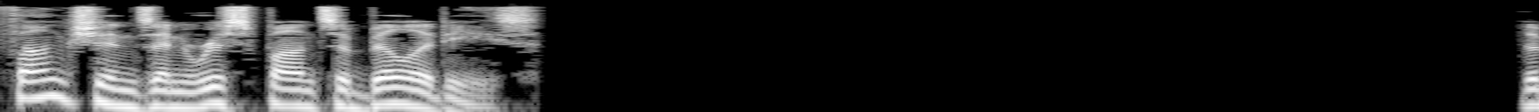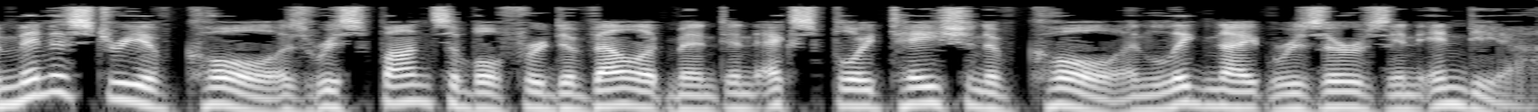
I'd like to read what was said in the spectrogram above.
Functions and responsibilities. The Ministry of Coal is responsible for development and exploitation of coal and lignite reserves in India.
